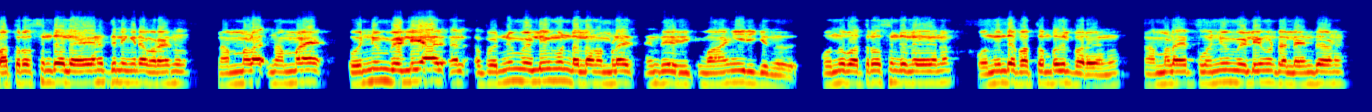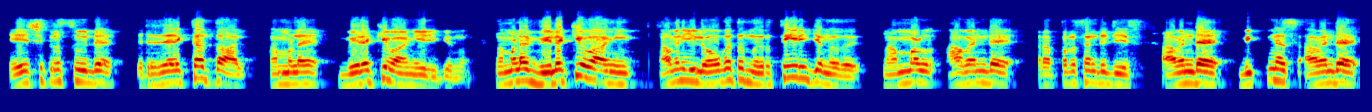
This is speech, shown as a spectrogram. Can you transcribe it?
പത്രോസിന്റെ ലേഖനത്തിൽ ഇങ്ങനെ പറയുന്നു നമ്മളെ നമ്മളെ പൊന്നും വെള്ളിയാൽ പൊന്നും വെള്ളിയും കൊണ്ടല്ല നമ്മളെ എന്ത് വാങ്ങിയിരിക്കുന്നത്. ഒന്ന് പത്രോസിന്റെ ലേഖനം ഒന്നിന്റെ പത്തൊമ്പതിൽ പറയുന്നു നമ്മളെ പൊന്നും വെള്ളിയും കൊണ്ടല്ല. എന്താണ്? യേശുക്രിസ്തുവിന്റെ രക്തത്താൽ നമ്മളെ വിലക്ക് വാങ്ങിയിരിക്കുന്നു. നമ്മളെ വിലക്ക് വാങ്ങി അവൻ ഈ ലോകത്ത് നിർത്തിയിരിക്കുന്നത് നമ്മൾ അവന്റെ റെപ്രസെന്റേറ്റീവ്സ് അവന്റെ വിക്നസ് അവന്റെ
